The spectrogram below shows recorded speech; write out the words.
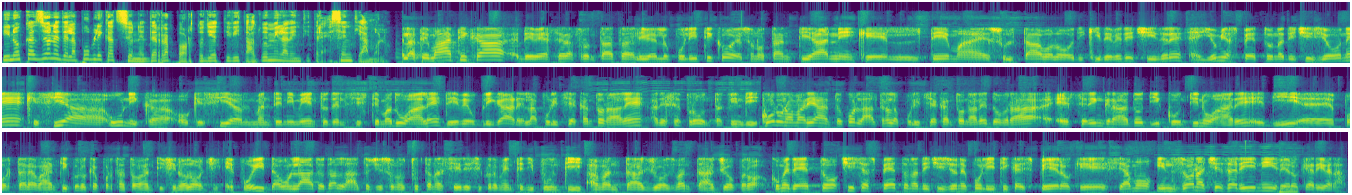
in occasione della pubblicazione del rapporto di attività 2023. Sentiamolo. La tematica deve essere affrontata a livello politico e sono tanti anni che il tema è sul tavolo di chi deve decidere e io mi aspetto una decisione che sia unica o che sia il mantenimento del sistema duale deve obbligare la Polizia Cantonale ad essere pronta. Quindi con una variante o con l'altra la polizia cantonale dovrà essere in grado di continuare e di eh, portare avanti quello che ha portato avanti fino ad oggi. E poi da un lato e dall'altro ci sono tutta una serie sicuramente di punti a vantaggio o a svantaggio, però come detto ci si aspetta una decisione politica e spero che siamo in zona Cesarini, spero che arriverà.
